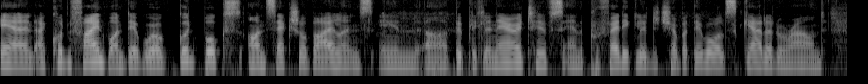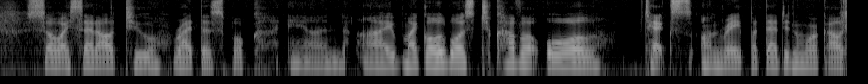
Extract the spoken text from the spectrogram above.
and I couldn't find one. There were good books on sexual violence in uh, biblical narratives and the prophetic literature, but they were all scattered around. So I set out to write this book, and I my goal was to cover all texts on rape, but that didn't work out.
